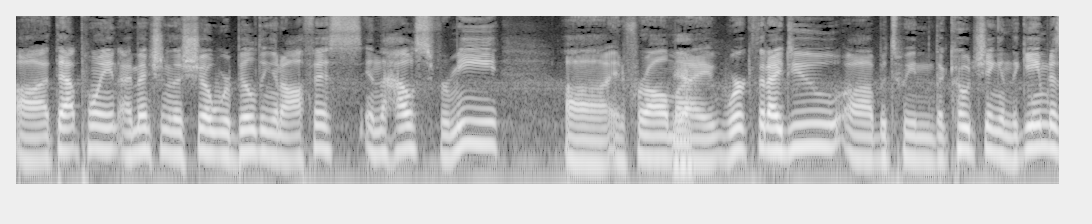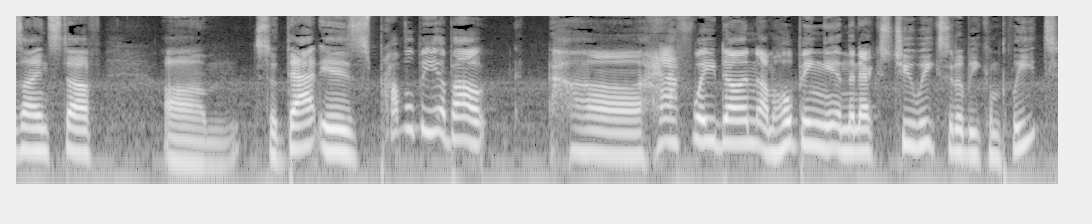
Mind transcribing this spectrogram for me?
at that point, I mentioned in the show we're building an office in the house for me uh, and for all my Yeah. work that I do uh, between the coaching and the game design stuff. Um, so that is probably about uh, halfway done. I'm hoping in the next two weeks it'll be complete,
